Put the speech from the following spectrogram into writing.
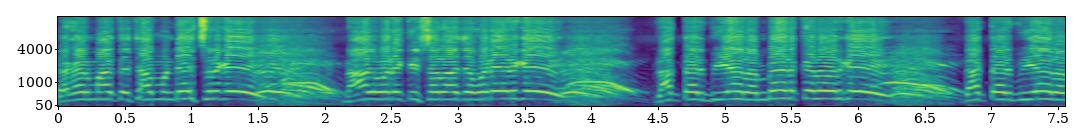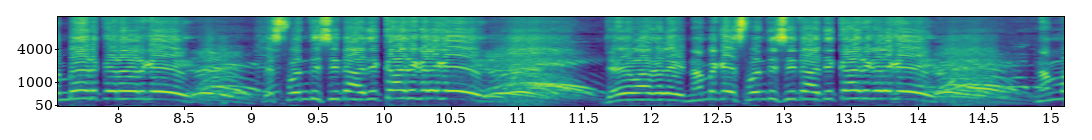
ಜಗನ್ಮಾತೆ ಚಾಮುಂಡೇಶ್ವರಿಗೆ. ನಾಲ್ವಡಿ ಕೃಷ್ಣರಾಜ ಒಡೆಯರಿಗೆ. ಡಾಕ್ಟರ್ ಬಿ ಆರ್ ಅಂಬೇಡ್ಕರ್ ಅವರಿಗೆ. ಡಾಕ್ಟರ್ ಬಿ ಆರ್ ಅಂಬೇಡ್ಕರ್ ಅವರಿಗೆ. ಸ್ಪಂದಿಸಿದ ಅಧಿಕಾರಿಗಳಿಗೆ. ಜಯವಾಗಲಿ. ನಮಗೆ ಸ್ಪಂದಿಸಿದ ಅಧಿಕಾರಿಗಳಿಗೆ, ನಮ್ಮ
